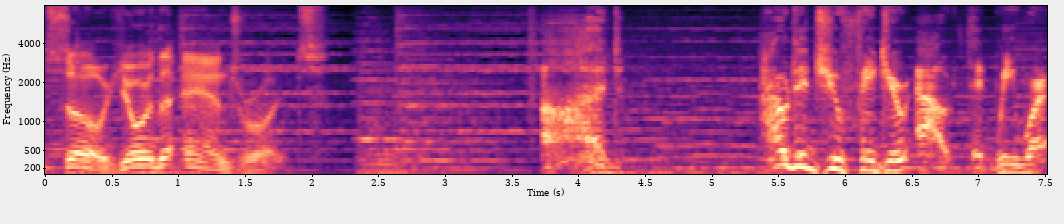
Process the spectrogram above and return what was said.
So, you're the androids. Odd. How did you figure out that we were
